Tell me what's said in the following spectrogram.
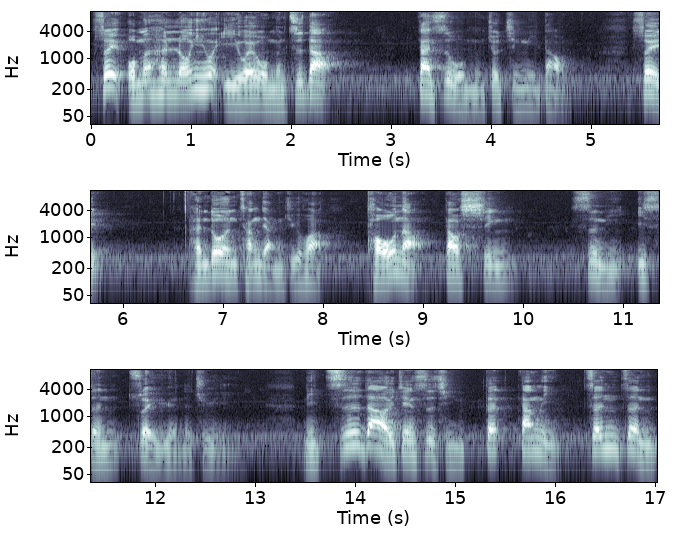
所以我们很容易会以为我们知道，但是我们就经历到了。所以很多人常讲一句话：头脑到心是你一生最远的距离。你知道一件事情，但当你真正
